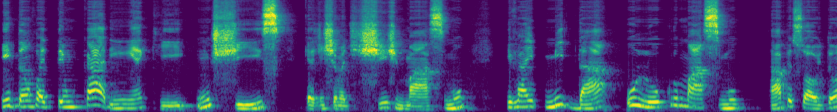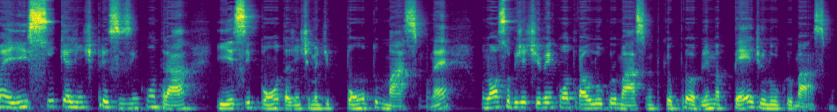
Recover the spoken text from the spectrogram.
Então, vai ter um carinha aqui, um x, que a gente chama de x máximo, que vai me dar o lucro máximo. Tá, pessoal? Então, é isso que a gente precisa encontrar. E esse ponto a gente chama de ponto máximo, né? O nosso objetivo é encontrar o lucro máximo, porque o problema pede o lucro máximo.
